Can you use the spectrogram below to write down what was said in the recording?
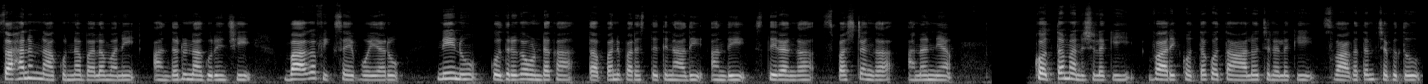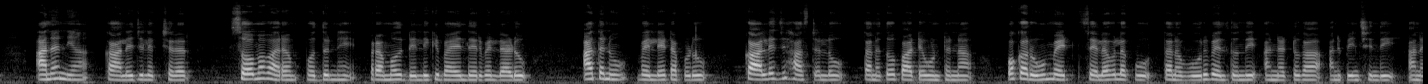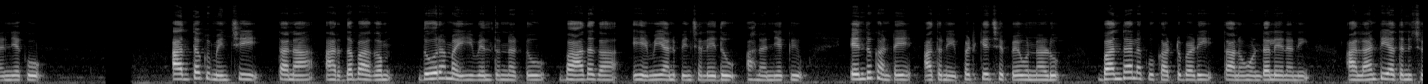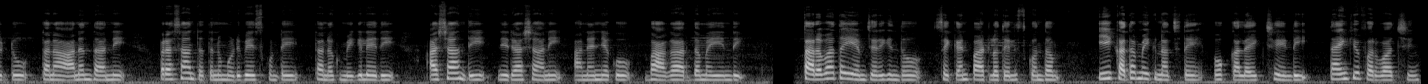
సహనం నాకున్న బలం అని అందరూ నా గురించి బాగా ఫిక్స్ అయిపోయారు. నేను కుదురుగా ఉండక తప్పని పరిస్థితి నాది అంది స్థిరంగా స్పష్టంగా అనన్య. కొత్త మనుషులకి వారి కొత్త కొత్త ఆలోచనలకి స్వాగతం చెబుతూ అనన్య కాలేజీ లెక్చరర్. సోమవారం పొద్దున్నే ప్రమోద్ ఢిల్లీకి బయలుదేరి వెళ్ళాడు. అతను వెళ్ళేటప్పుడు కాలేజీ హాస్టల్లో తనతో పాటే ఉంటున్న ఒక రూమ్మేట్ సెలవులకు తన ఊరు వెళ్తుంది అన్నట్టుగా అనిపించింది అనన్యకు. అంతకు మించి తన అర్ధభాగం దూరమయ్యి వెళ్తున్నట్టు బాధగా ఏమీ అనిపించలేదు అనన్యకు. ఎందుకంటే అతను ఇప్పటికే చెప్పే ఉన్నాడు బంధాలకు కట్టుబడి తాను ఉండలేనని. అలాంటి అతని చుట్టూ తన ఆనందాన్ని ప్రశాంతతను ముడివేసుకుంటే తనకు మిగిలేది అశాంతి నిరాశ అని అనన్యకు బాగా అర్థమయ్యింది. తర్వాత ఏం జరిగిందో సెకండ్ పార్ట్లో తెలుసుకుందాం. ఈ కథ మీకు నచ్చితే ఒక్క లైక్ చేయండి. Thank you for watching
